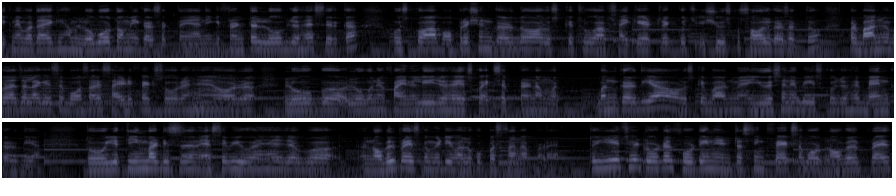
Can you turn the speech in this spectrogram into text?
एक ने बताया कि हम लोबोटोमी कर सकते हैं, यानी कि फ्रंटल लोब जो है सिर का, उसको आप ऑपरेशन कर दो और उसके थ्रू आप साइकेट्रिक कुछ इश्यूज़ को सॉल्व कर सकते हो। पर बाद में पता चला कि इससे बहुत सारे साइड इफ़ेक्ट्स हो रहे हैं और लोग, लोगों ने फाइनली जो है इसको एक्सेप्ट करना बंद कर दिया और उसके बाद में यूएसए ने भी इसको जो है बैन कर दिया। तो ये तीन बार डिसीज़न ऐसे भी हुए हैं जब नोबेल प्राइज़ कमेटी वालों को पछताना पड़ा है। तो ये थे total 14 interesting facts about Nobel prize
